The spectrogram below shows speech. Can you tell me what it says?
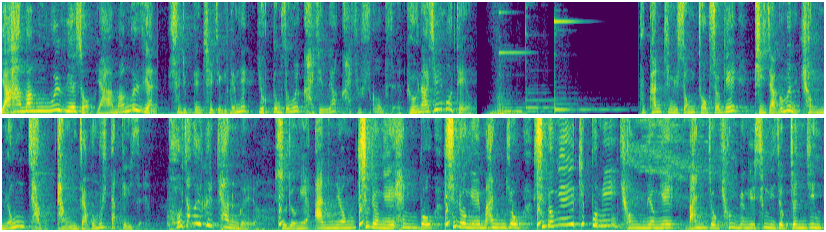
야망을 위해서 야망을 위한 수립된 체제이기 때문에 역동성을 가질려 가질 수가 없어요. 변하지 못해요. 북한 김일성 족속의 비자금은 혁명 자금, 당 자금으로 딱 돼 있어요. 포장을 그렇게 하는 거예요. 수령의 안녕, 수령의 행복, 수령의 만족, 수령의 기쁨이 혁명의 만족, 혁명의 승리적 전진,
